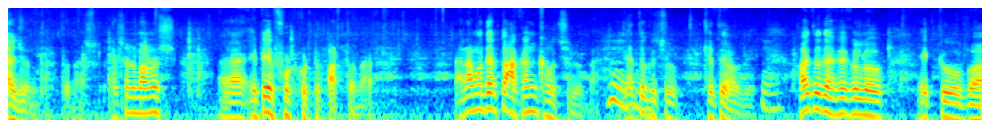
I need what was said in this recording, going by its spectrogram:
আয়োজন থাকতো না আসলে। আসলে মানুষ এটা এফোর্ড করতে পারতো না আর। আর আমাদের তো আকাঙ্ক্ষাও ছিল না এত কিছু খেতে হবে। হয়তো দেখা গেলো একটু বা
